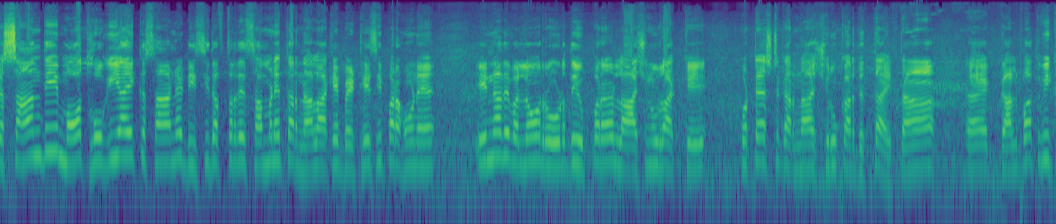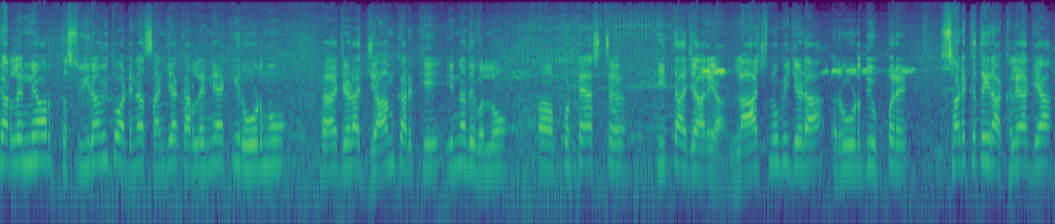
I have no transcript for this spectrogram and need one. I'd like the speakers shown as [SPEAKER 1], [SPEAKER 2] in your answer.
[SPEAKER 1] ਕਿਸਾਨ ਦੀ ਮੌਤ ਹੋ ਗਈ ਆ। ਇਹ ਕਿਸਾਨ ਡੀਸੀ ਦਫ਼ਤਰ ਦੇ ਸਾਹਮਣੇ ਧਰਨਾ ਲਾ ਕੇ ਬੈਠੇ ਸੀ ਪਰ ਹੁਣ ਇਹਨਾਂ ਦੇ ਵੱਲੋਂ ਰੋਡ ਦੇ ਉੱਪਰ ਲਾਸ਼ ਨੂੰ ਰੱਖ ਕੇ ਪ੍ਰੋਟੈਸਟ ਕਰਨਾ ਸ਼ੁਰੂ ਕਰ ਦਿੱਤਾ ਹੈ। ਤਾਂ ਗੱਲਬਾਤ ਵੀ ਕਰ ਲੈਂਦੇ ਹਾਂ ਔਰ ਤਸਵੀਰਾਂ ਵੀ ਤੁਹਾਡੇ ਨਾਲ ਸਾਂਝੀਆਂ ਕਰ ਲੈਂਦੇ ਹਾਂ ਕਿ ਰੋਡ ਨੂੰ ਜਿਹੜਾ ਜਾਮ ਕਰਕੇ ਇਹਨਾਂ ਦੇ ਵੱਲੋਂ ਪ੍ਰੋਟੈਸਟ ਕੀਤਾ ਜਾ ਰਿਹਾ। ਲਾਸ਼ ਨੂੰ ਵੀ ਜਿਹੜਾ ਰੋਡ ਦੇ ਉੱਪਰ ਸੜਕ ਤੇ ਰੱਖ ਲਿਆ ਗਿਆ।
